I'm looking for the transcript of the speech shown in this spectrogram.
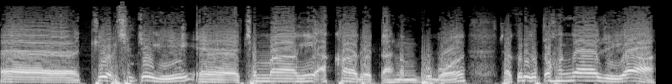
에, 기업 실적이 에, 전망이 악화됐다는 부분. 자 그리고 또 한 가지가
